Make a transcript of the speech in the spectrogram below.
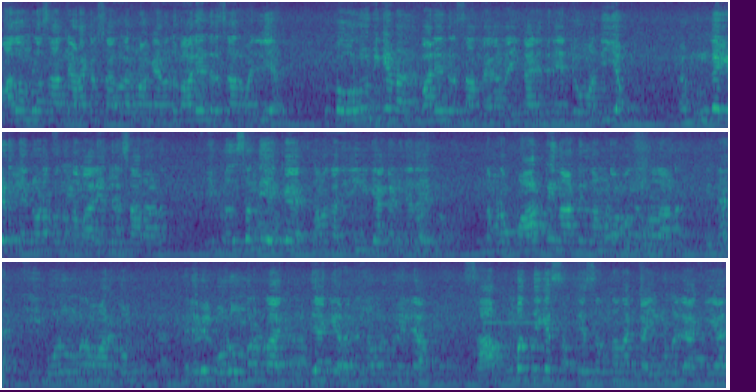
മാധവമുള്ള സാറിന്റെ അടക്കം സഹകരണമൊക്കെ അന്ന് ബാലേന്ദ്ര സാർ വലിയ ഇപ്പൊ ഓർമ്മിപ്പിക്കേണ്ട ബാലേന്ദ്ര സാറിനെ. കാരണം ഈ കാര്യത്തിന് ഏറ്റവും അധികം മുൻകൈ എടുത്ത് എന്നോടൊപ്പം നിന്ന ബാലേന്ദ്ര സാറാണ്. ഈ പ്രതിസന്ധിയൊക്കെ നമുക്ക് അതിജീവിക്കാൻ കഴിഞ്ഞത് നമ്മുടെ പാർട്ടി നാട്ടിൽ നമ്മളൊപ്പം നിന്നതാണ്. പിന്നെ ഈ ബോർഡ് മെമ്പർമാർക്കും നിലവിൽ ബോർഡ് മെമ്പർമാർ പൂർത്തിയാക്കി ഇറങ്ങുന്നവർക്കും എല്ലാം സാമ്പത്തിക സത്യസന്ധത കൈമുതലാക്കിയാൽ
